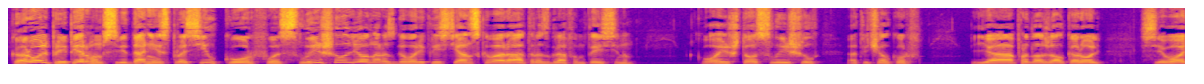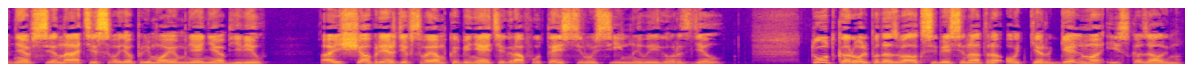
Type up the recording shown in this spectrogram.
Король при первом свидании спросил Корфу, слышал ли он о разговоре крестьянского оратора с графом Тессином. «Кое-что слышал», — отвечал Корф. «Я», — продолжал король, — «сегодня в Сенате свое прямое мнение объявил» а еще прежде в своем кабинете графу Тестину сильный выговор сделал. Тут король подозвал к себе сенатора Оккергельма и сказал ему,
